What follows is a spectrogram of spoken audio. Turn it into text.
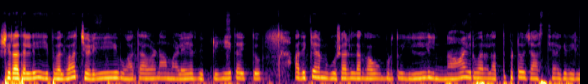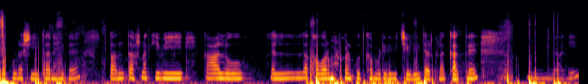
ಶಿರಾದಲ್ಲಿ ಇದ್ವಲ್ವ? ಚಳಿ, ವಾತಾವರಣ, ಮಳೆ ವಿಪರೀತ ಇತ್ತು. ಅದಕ್ಕೆ ನಮ್ಗೆ ಹುಷಾರಿಲ್ದಂಗೆ ಆಗೋಗ್ಬಿಡ್ತು ಇಲ್ಲಿ ನಾ ಇರುವಾರಲ್ಲ ಹತ್ತು ಪಟ್ಟು ಜಾಸ್ತಿ ಆಗಿದೆ. ಇಲ್ಲೂ ಕೂಡ ಶೀತನೇ ಇದೆ. ಬಂದ ತಕ್ಷಣ ಕಿವಿ, ಕಾಲು ಎಲ್ಲ ಕವರ್ ಮಾಡ್ಕೊಂಡು ಕೂತ್ಕೊಂಡ್ಬಿಟ್ಟಿದ್ದೀವಿ ಚಳಿ ತಡ್ಕೊಳಕ್ಕಾಗ್ದೆ. ಹೀಗಾಗಿ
